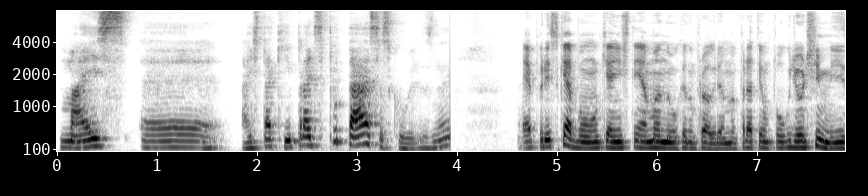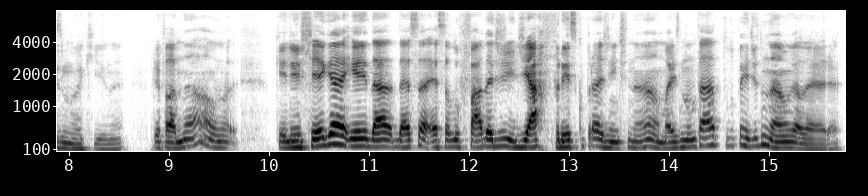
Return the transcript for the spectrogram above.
mas uh, a gente está aqui para disputar essas coisas, né? É por isso que é bom que a gente tenha a Manuca no programa para ter um pouco de otimismo aqui, né? Pra ele falar, não, que ele chega e ele dá, essa, essa lufada de, de ar fresco pra gente. Não, mas não tá tudo perdido não, galera.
